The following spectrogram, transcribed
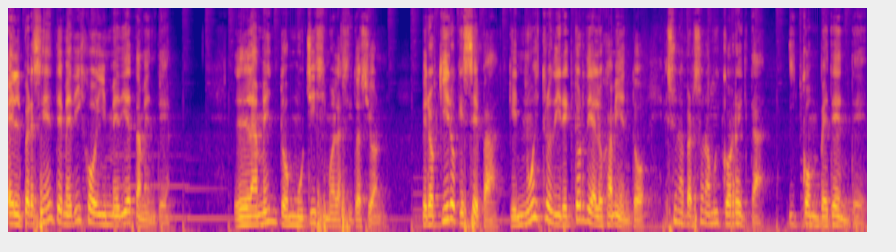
El presidente me dijo inmediatamente, lamento muchísimo la situación, pero quiero que sepa que nuestro director de alojamiento es una persona muy correcta y competente.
